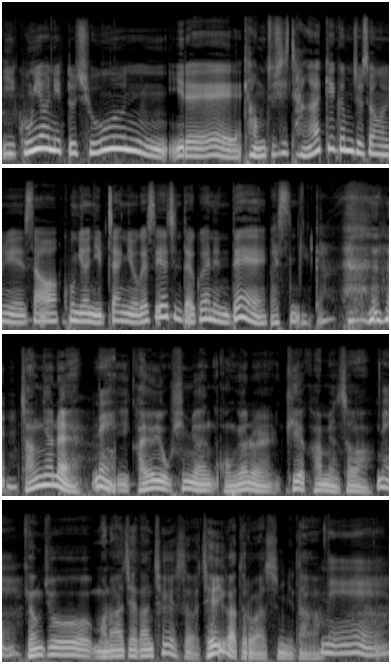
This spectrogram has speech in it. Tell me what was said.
이 공연이 또 좋은 일에 경주시 장학기금 조성을 위해서 공연 입장료가 쓰여진다고 하는데 맞습니까? 작년에 네. 이 가요 60년 공연을 기획하면서 네. 경주 문화재단 측에서 제의가 들어왔습니다. 네.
